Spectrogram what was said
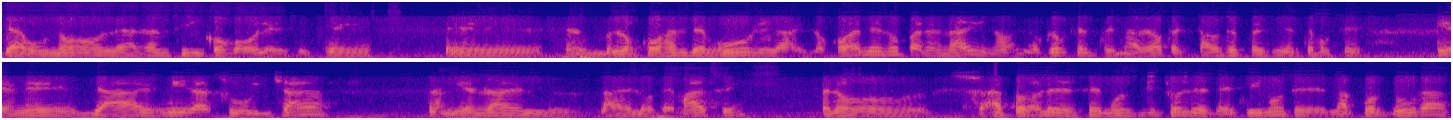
que a uno le hagan cinco goles y que lo cojan de burla y lo cojan eso para nadie, ¿no? Yo creo que el primario afectado es el presidente porque tiene ya mira su hinchada, también la, del, la de los demás, ¿sí? Pero a todos les hemos dicho, les decimos eh, la cordura,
